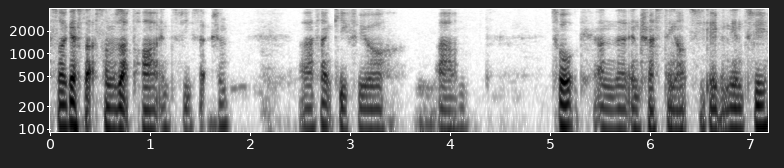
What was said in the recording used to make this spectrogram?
so I guess that sums up our interview section. Uh, thank you for your um, talk and the interesting answers you gave in the interview.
